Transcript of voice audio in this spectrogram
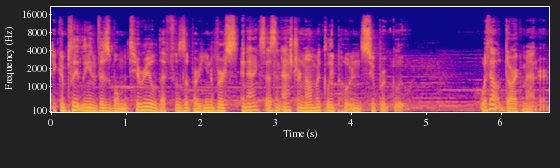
a completely invisible material that fills up our universe and acts as an astronomically potent superglue. Without dark matter,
